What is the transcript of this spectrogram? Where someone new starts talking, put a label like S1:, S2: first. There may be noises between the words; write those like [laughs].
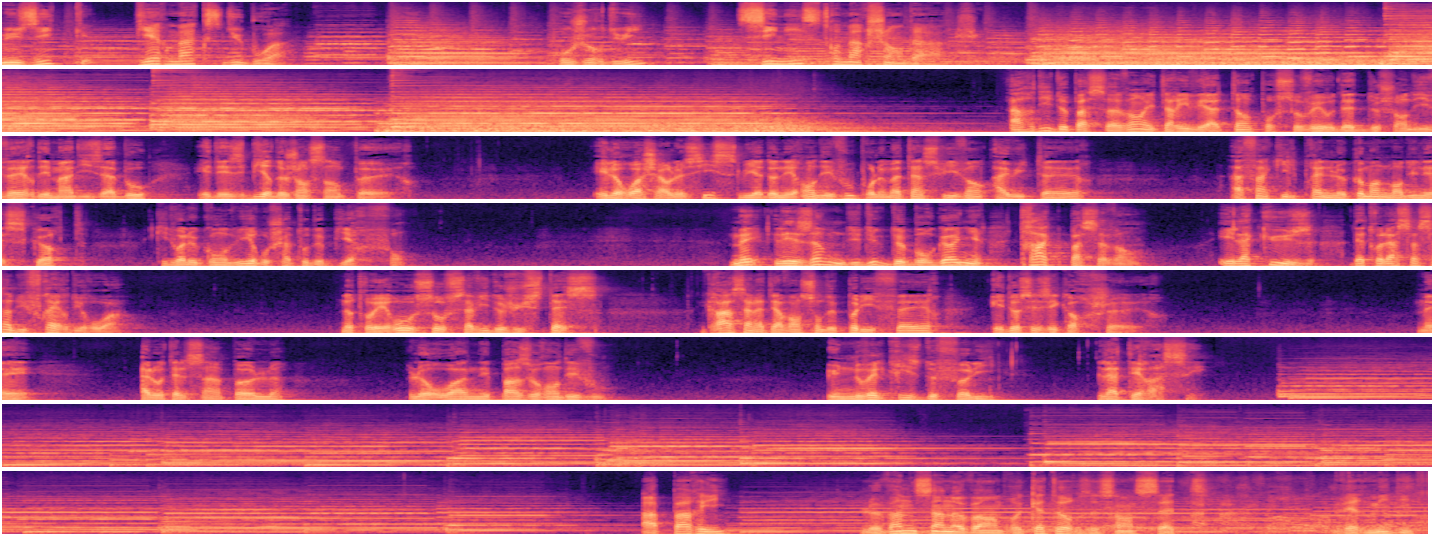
S1: Musique Pierre-Max Dubois. Aujourd'hui, Sinistre marchandage.
S2: Hardy de Passavant est arrivé à temps pour sauver Odette de Champ d'Hiver des mains d'Isabeau et des sbires de Jean sans peur. Et le roi Charles VI lui a donné rendez-vous pour le matin suivant à 8 heures, afin qu'il prenne le commandement d'une escorte qui doit le conduire au château de Pierrefonds. Mais les hommes du duc de Bourgogne traquent Passavant et l'accusent d'être l'assassin du frère du roi. Notre héros sauve sa vie de justesse grâce à l'intervention de Polyphère et de ses écorcheurs. Mais, à l'hôtel Saint-Paul, le roi n'est pas au rendez-vous. Une nouvelle crise de folie l'a terrassé.
S3: À Paris, le 25 novembre 1407, vers midi.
